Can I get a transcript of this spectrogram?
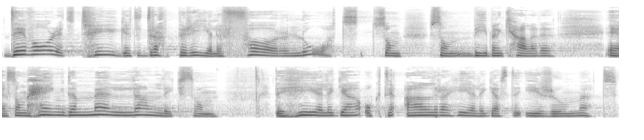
Det var ett tyg, ett draperi eller förlåt som, som Bibeln kallar det, eh, som hängde mellan liksom det heliga och det allra heligaste i rummet.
